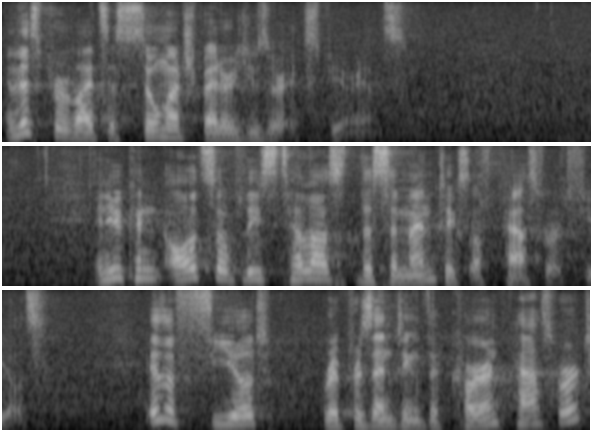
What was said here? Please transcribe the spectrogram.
And this provides a so much better user experience. And you can also please tell us the semantics of password fields. Is a field representing the current password,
